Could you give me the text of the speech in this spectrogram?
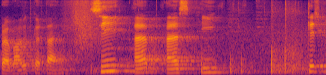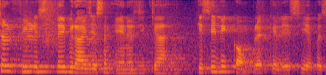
प्रभावित करता है। C F S E crystal field stabilization energy क्या है? किसी भी कॉम्प्लेक्स के लिए सी एफ़ एस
